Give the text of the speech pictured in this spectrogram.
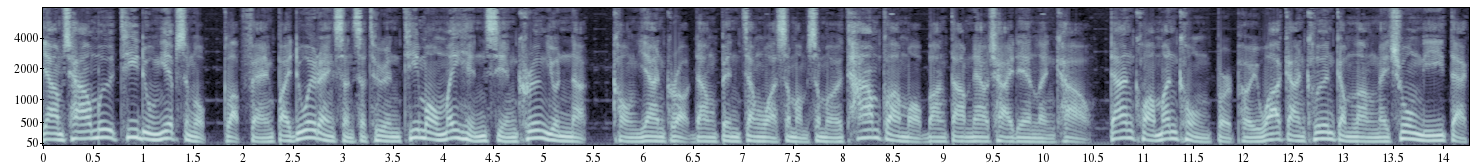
ยามเช้ามืดที่ดูเงียบสงบ กลับแฝงไปด้วยแรงสั่นสะเทือนที่มองไม่เห็นเสียงเครื่องยนต์หนัก ของยานเกราะดังเป็นจังหวะสม่ำเสมอท่ามกลางหมอกบางตามแนวชายแดนแหล่งข่าว ด้านความมั่นคง เปิดเผยว่าการเคลื่อนกำลังในช่วงนี้แตก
